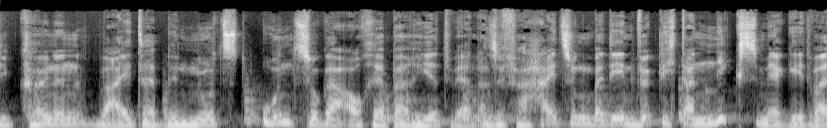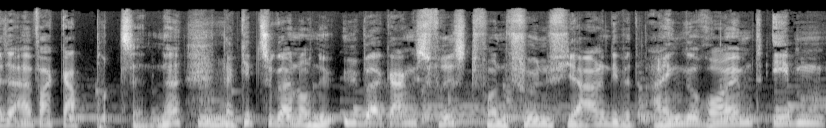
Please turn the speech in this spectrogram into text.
Die können weiter benutzt und sogar auch repariert werden. Also für Heizungen, bei denen wirklich dann nichts mehr geht, weil sie einfach kaputt sind. Ne? Da gibt es sogar noch eine Übergangsfrist von fünf Jahren, die wird eingeräumt. Eben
